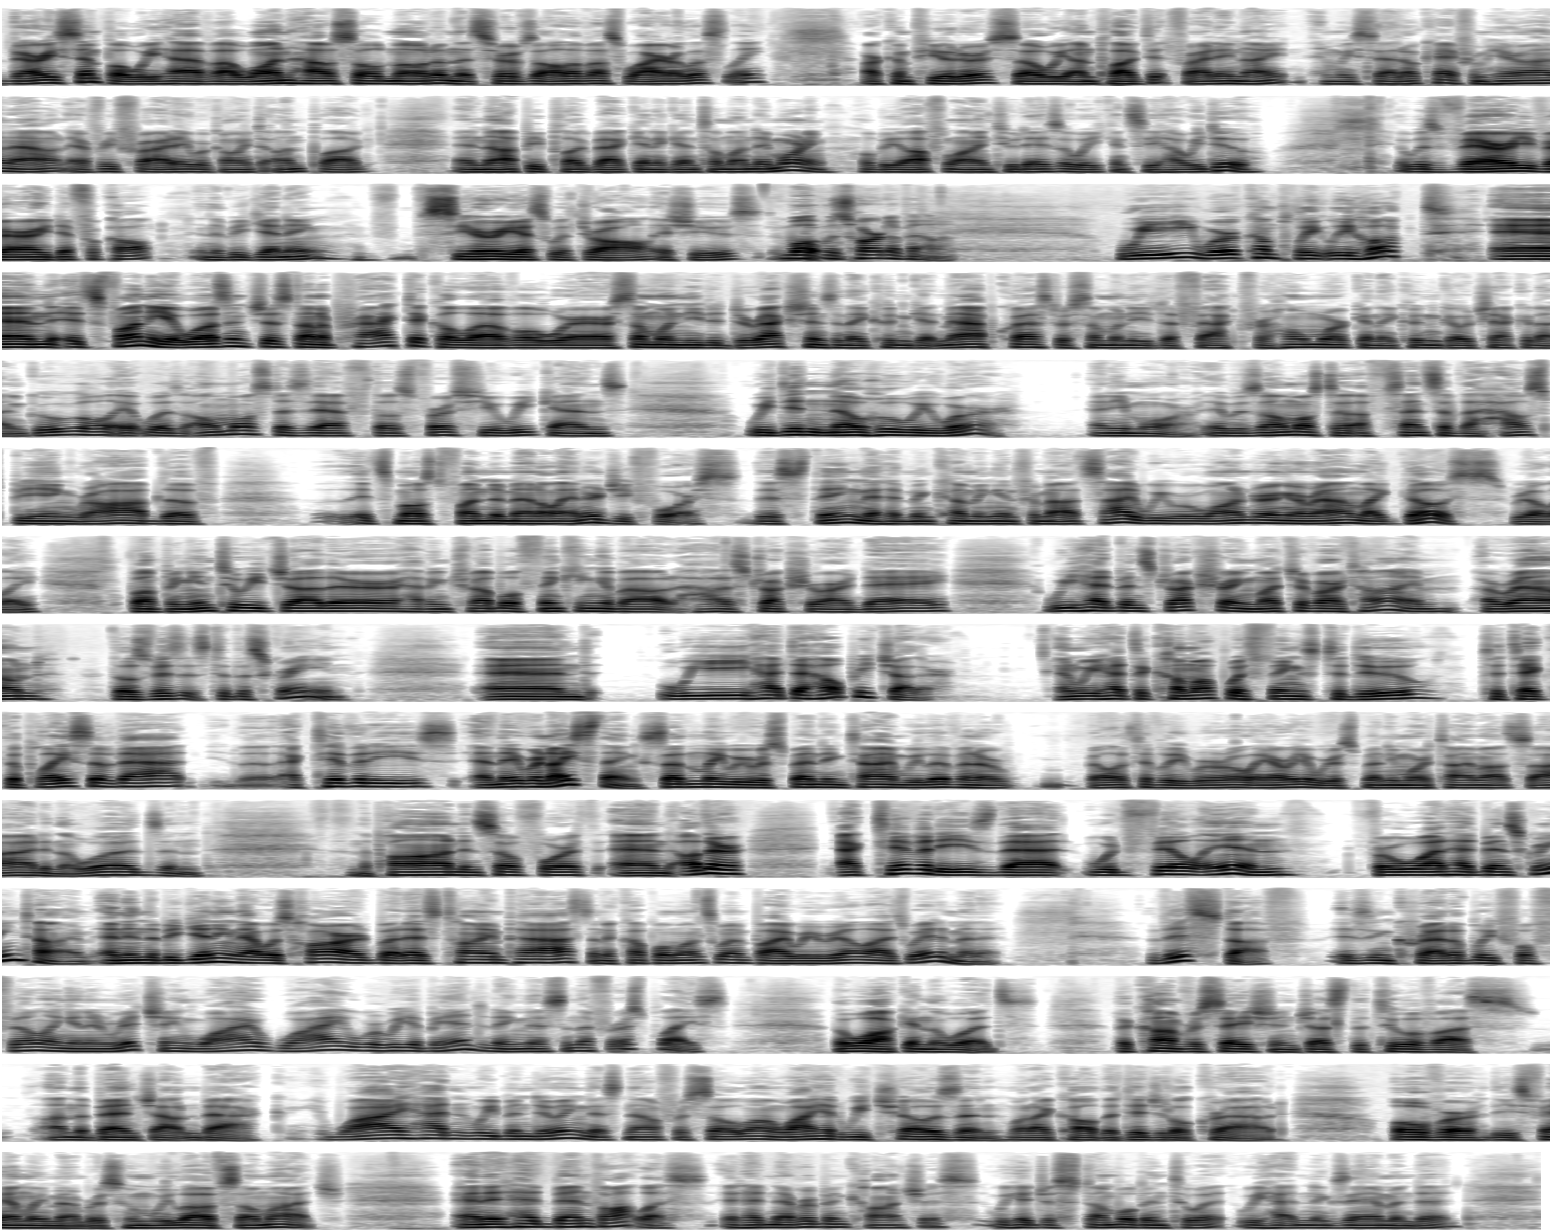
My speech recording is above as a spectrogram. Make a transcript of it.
very simple. We have a one household modem that serves all of us wirelessly, our computers. So we unplugged it Friday night and we said, okay, from here on out, every Friday we're going to unplug and not be plugged back in again until Monday morning. We'll be offline two days a week and see how we do. It was very, very difficult in the beginning, serious withdrawal issues. What was hard about it? We were completely hooked. And it's funny, it wasn't just on a practical level where someone needed directions and they couldn't get MapQuest, or someone needed a fact for homework and they couldn't go check it on Google. It was almost as if those first few weekends we didn't know who we were anymore. It was almost a sense of the house being robbed of its most fundamental energy force, this thing that had been coming in from outside. We were wandering around like ghosts, really, bumping into each other, having trouble thinking about how to structure our day. We had been structuring much of our time around those visits to the screen. And we had to help each other. And we had to come up with things to do to take the place of that, activities, and they were nice things. Suddenly we were spending time, we live in a relatively rural area, we were spending more time outside in the woods and, and the pond and so forth, and other activities that would fill in for what had been screen time. And in the beginning, that was hard, but as time passed and a couple months went by, we realized wait a minute, this stuff is incredibly fulfilling and enriching. Why, why were we abandoning this in the first place? The walk in the woods, the conversation, just the two of us on the bench out and back. Why hadn't we been doing this now for so long? Why had we chosen what I call the digital crowd over these family members whom we love so much? And it had been thoughtless. It had never been conscious. We had just stumbled into it. We hadn't examined it.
